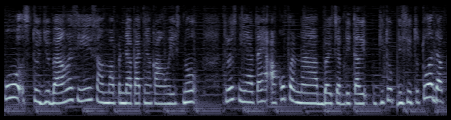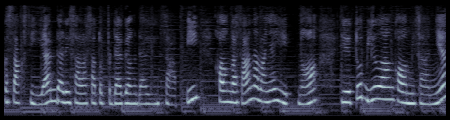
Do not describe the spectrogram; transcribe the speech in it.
Aku setuju banget sih sama pendapatnya Kang Wisnu. Terus nih ya teh, aku pernah baca berita gitu. Di situ tuh ada kesaksian dari salah satu pedagang daging sapi. Kalau nggak salah namanya Yitno. Dia tuh bilang kalau misalnya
